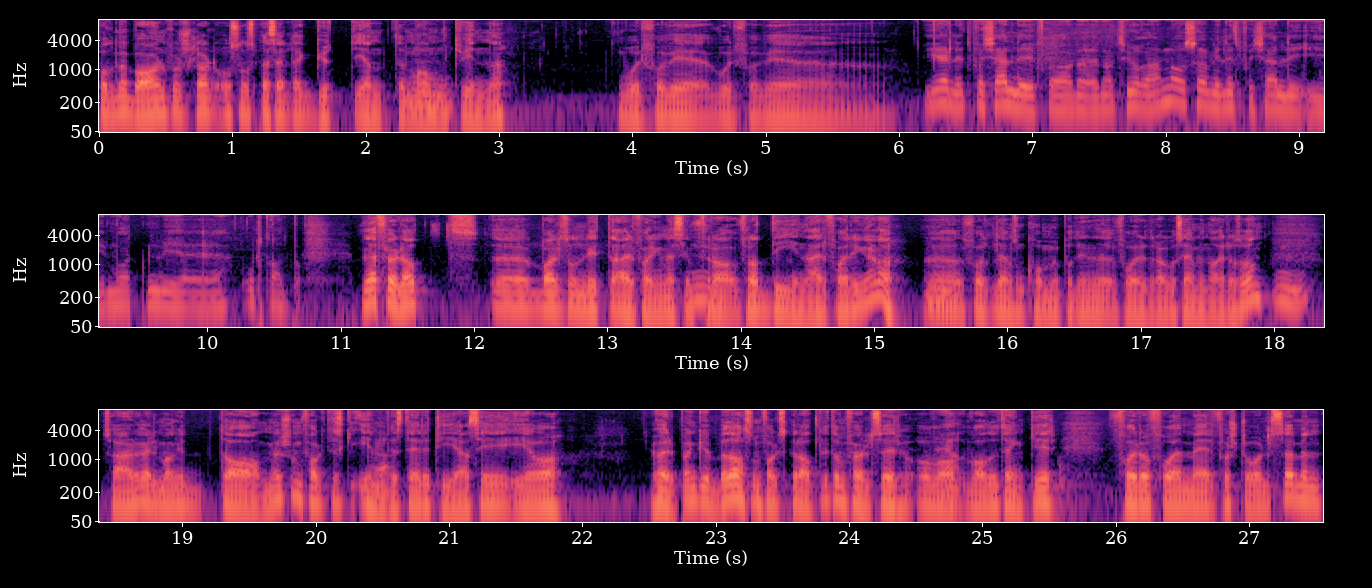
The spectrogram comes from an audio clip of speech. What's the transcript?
både med barn, forklart, klart, og så spesielt det gutt, jente, mann, Mm. kvinne. Hvorfor vi, hvorfor vi øh, Vi er litt forskjellige fra naturen, og så er vi litt forskjellige i måten vi er oppdratt på. Men jeg føler at, uh, bare sånn litt erfaringmessig fra, Mm. fra dine erfaringer da, øh, Mm. uh, forhold til dem som kommer på dine foredrag og seminarer og sånn, Mm. så er det veldig mange damer som faktisk investerer tida si i å høre på en gubbe da, som faktisk prater litt om følelser og hva, Ja. hva du tenker, for å få en mer forståelse. Men,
